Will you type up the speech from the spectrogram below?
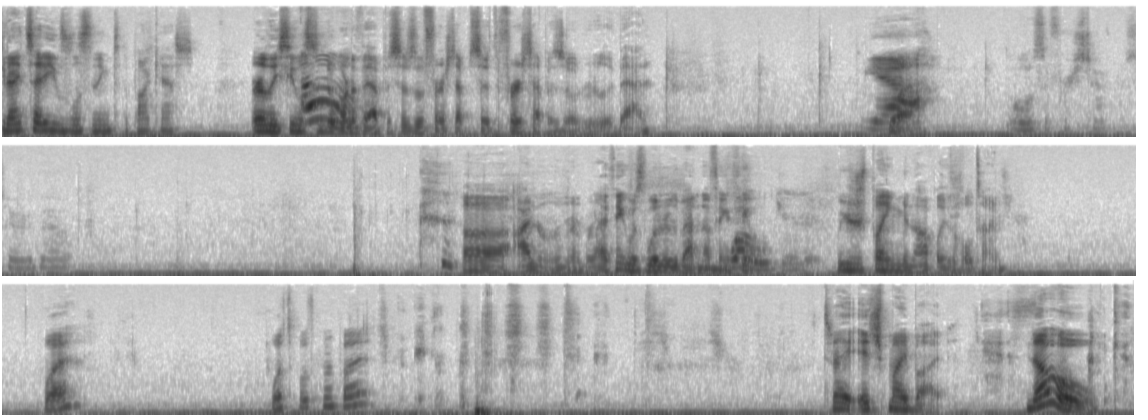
Goodnight said he was listening to the podcast, or at least he listened to one of the episodes. The first episode. The first episode was really bad. Yeah. What was the first episode about? Uh, I don't remember. I think it was literally about nothing. Whoa, Garrett. we were just playing Monopoly the whole time. What? What's with my butt? Did I itch my butt? Yes. No. I can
